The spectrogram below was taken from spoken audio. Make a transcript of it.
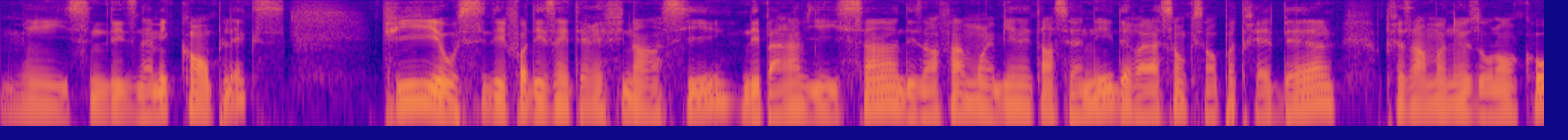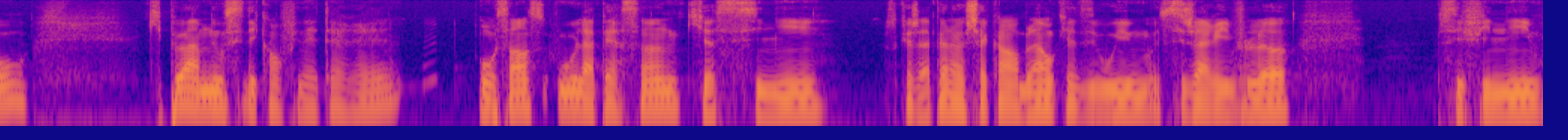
mais c'est des dynamiques complexes. Puis il y a aussi des fois des intérêts financiers, des parents vieillissants, des enfants moins bien intentionnés, des relations qui ne sont pas très belles, très harmonieuses au long cours, qui peut amener aussi des conflits d'intérêts, au sens où la personne qui a signé ce que j'appelle un chèque en blanc, qui a dit oui, si j'arrive là, c'est fini, vous,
